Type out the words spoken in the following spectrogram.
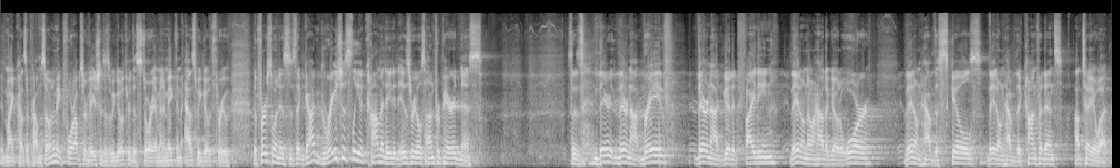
it might cause a problem. So I want to make four observations as we go through this story. I'm going to make them as we go through. The first one is, is that God graciously accommodated Israel's unpreparedness. says they're, they're not brave, they're not good at fighting, they don't know how to go to war, they don't have the skills, they don't have the confidence. I'll tell you what,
